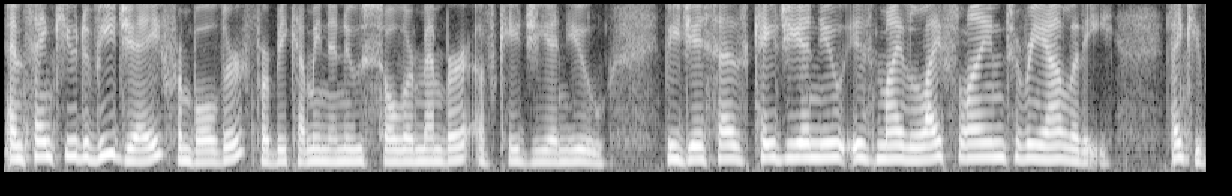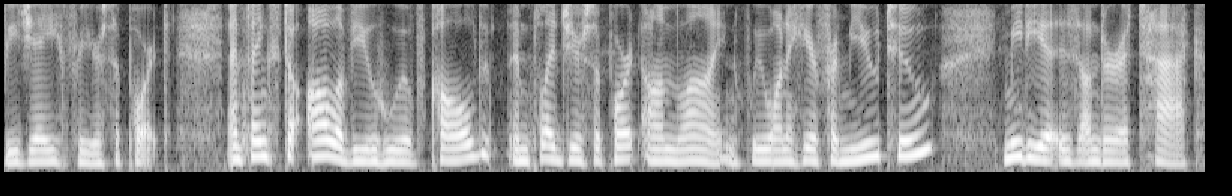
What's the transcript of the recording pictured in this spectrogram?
And thank you to VJ from Boulder for becoming a new solar member of KGNU. VJ says, KGNU is my lifeline to reality. Thank you, VJ, for your support. And thanks to all of you who have called and pledged your support online. We want to hear from you too. Media is under attack.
